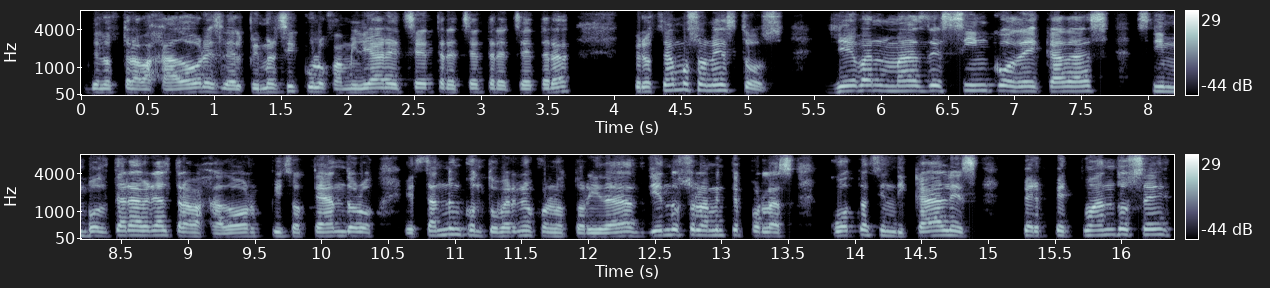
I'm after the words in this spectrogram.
de los trabajadores, del primer círculo familiar, etcétera, etcétera, etcétera. Pero seamos honestos, llevan más de cinco décadas sin voltear a ver al trabajador, pisoteándolo, estando en contubernio con la autoridad, yendo solamente por las cuotas sindicales, perpetuándose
